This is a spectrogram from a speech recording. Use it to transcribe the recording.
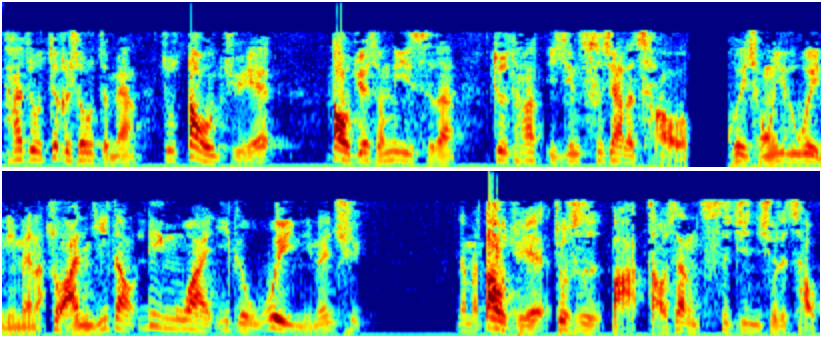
他就这个时候怎么样？就倒觉，倒觉什么意思呢？就是他已经吃下了草，会从一个胃里面呢转移到另外一个胃里面去。那么倒觉就是把早上吃进去的草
